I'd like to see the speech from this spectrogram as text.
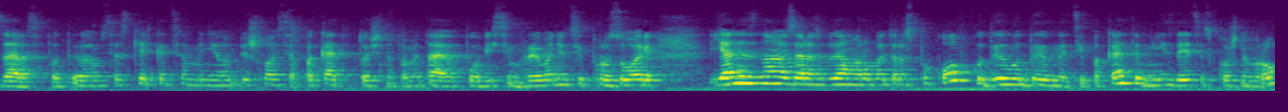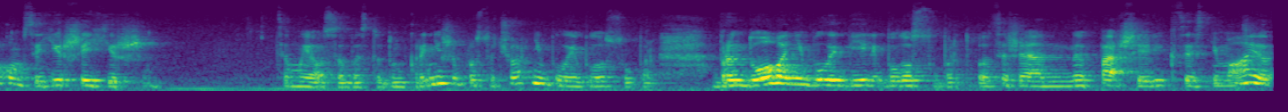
зараз подивимося, скільки це мені обійшлося. Пакети точно пам'ятаю по 8 гривень. Ці прозорі. Я не знаю, зараз будемо робити розпаковку. Диво дивне. Ці пакети мені здається з кожним роком все гірше і гірше. Це моя особиста думка. Раніше просто чорні були і було супер. Брендовані були білі, було супер. Тобто це ж не перший рік це знімаю.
